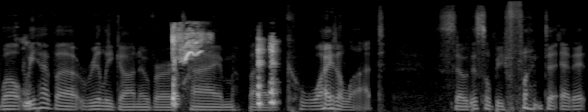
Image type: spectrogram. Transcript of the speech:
Well, we have uh, really gone over our time by quite a lot. So this will be fun to edit.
